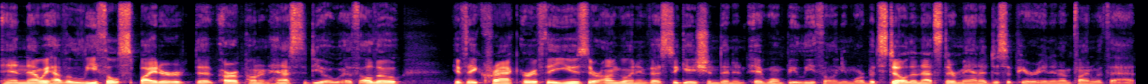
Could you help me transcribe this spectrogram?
And now we have a lethal spider that our opponent has to deal with. Although, if they crack or if they use their ongoing investigation, then it, it won't be lethal anymore. But still, then that's their mana disappearing, and I'm fine with that.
